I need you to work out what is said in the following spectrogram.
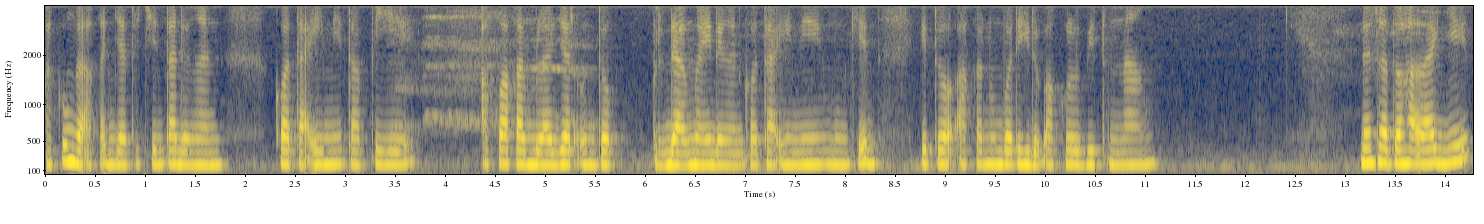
aku nggak akan jatuh cinta dengan kota ini tapi aku akan belajar untuk berdamai dengan kota ini. Mungkin itu akan membuat hidup aku lebih tenang. Dan satu hal lagi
